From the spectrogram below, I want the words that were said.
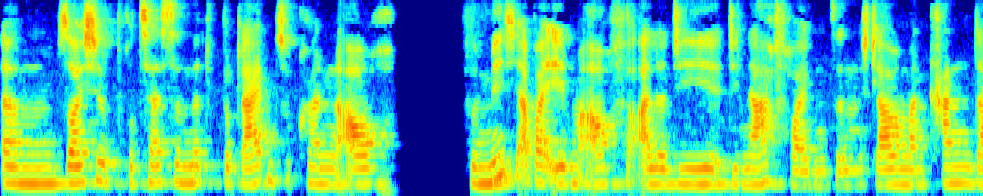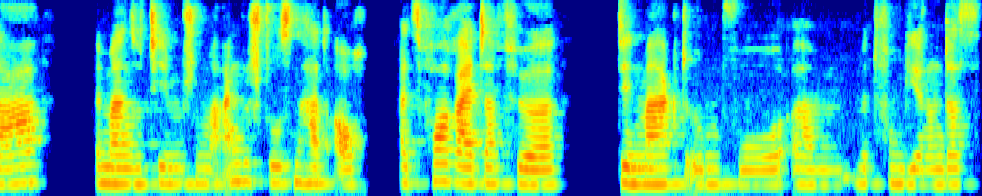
ähm, solche Prozesse mit begleiten zu können, auch für mich, aber eben auch für alle, die, die nachfolgend sind. Ich glaube, man kann da, wenn man so Themen schon mal angestoßen hat, auch als Vorreiter für den Markt irgendwo ähm, mit fungieren. Und das,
